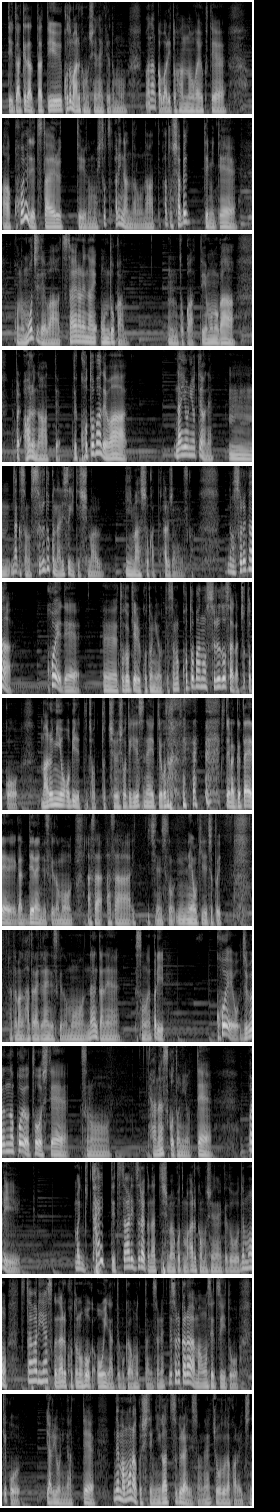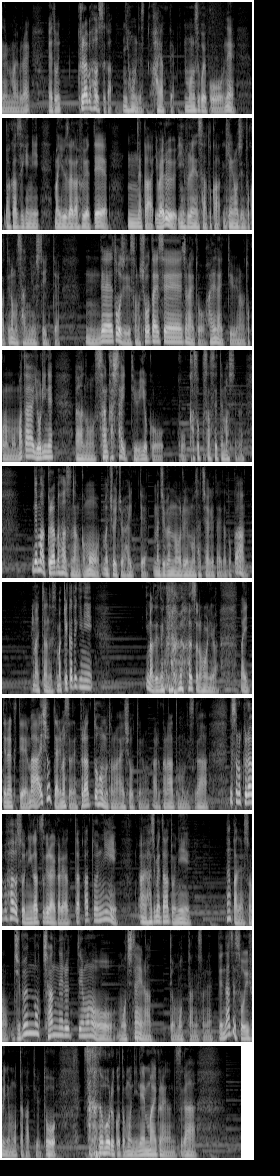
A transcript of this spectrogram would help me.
ていうだけだったっていうこともあるかもしれないけれどもまあなんか割と反応が良くてあ声で伝えるっていうのも一つありなんだろうなって。あと喋っってみてこの文字では伝えられない温度感、うん、とかっていうものがやっぱりあるなってで言葉では内容によってはねうんなんかその鋭くなりすぎてしまう言い回しとかってあるじゃないですか。でもそれが声で、えー、届けることによってその言葉の鋭さがちょっとこう丸みを帯びるってちょっと抽象的ですね言ってることがね ちょっと今具体例が出ないんですけども朝朝一年ちょっと寝起きでちょっと頭が働いてないんですけどもなんかねそのやっぱり声を自分の声を通してその話すことによってやっぱりまあ、かえって伝わりづらくなってしまうこともあるかもしれないけどでも伝わりやすくなることの方が多いなって僕は思ったんですよね。でそれからまあ音声ツイートを結構やるようになってで間もなくして2月ぐらいですよねちょうどだから1年前ぐらい。えっ、ー、とクラブハウスが日本で流行ってものすごいこうね爆発的に、まあ、ユーザーが増えて、うん、なんかいわゆるインフルエンサーとか芸能人とかっていうのも参入していって。うん、で当時その招待制じゃないと入れないっていうようなところもまたよりねあの参加したいっていう意欲をこう加速させてましたよね。でまあクラブハウスなんかも、まあ、ちょいちょい入って、まあ、自分のルームを立ち上げたりだとか、まあ、言ってたんです、まあ、結果的に今全然クラブハウスの方には、まあ、行ってなくてまあ相性ってありますよねプラットフォームとの相性っていうのはあるかなと思うんですがでそのクラブハウスを2月ぐらいからやった後にあ始めた後になんかねその自分のチャンネルっていうものを持ちたいなって思ったんですよね。でなぜそういうふうに思ったかっていうと遡ることも2年前くらいなんですが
